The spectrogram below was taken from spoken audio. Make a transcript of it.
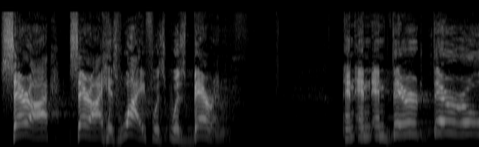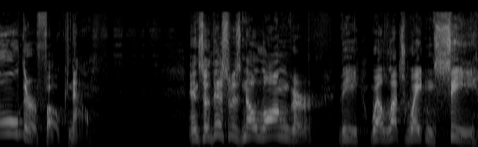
Sarah, Sarah his wife, was, was barren. And, and, and they're, they're older folk now. And so this was no longer the, well, let's wait and see,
